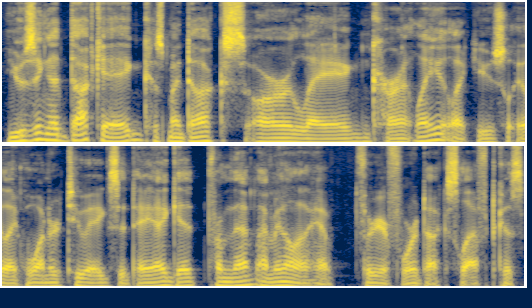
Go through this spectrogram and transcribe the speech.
using a duck egg because my ducks are laying currently, like usually like one or two eggs a day I get from them. I mean, I only have three or four ducks left because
